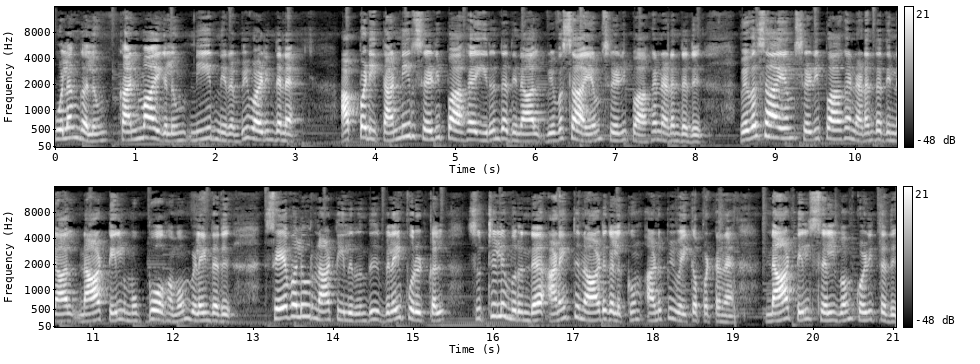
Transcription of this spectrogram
குளங்களும் கண்மாய்களும் நீர் நிரம்பி வழிந்தன. அப்படி தண்ணீர் செழிப்பாக இருந்ததினால் விவசாயம் செழிப்பாக நடந்தது. விவசாயம் செழிப்பாக நடந்ததினால் நாட்டில் முப்போகமும் விளைந்தது. சேவலூர் நாட்டிலிருந்து விளைபொருட்கள் சுற்றிலுமிருந்த அனைத்து நாடுகளுக்கும் அனுப்பி வைக்கப்பட்டன. நாட்டில் செல்வம் கொழித்தது.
